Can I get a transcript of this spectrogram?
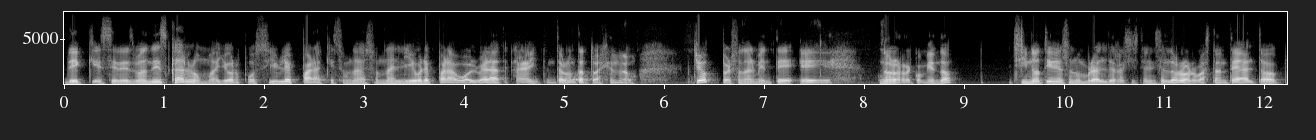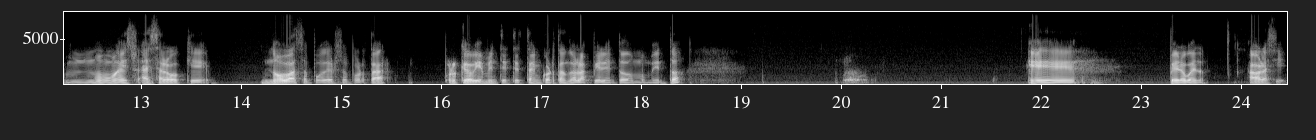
de que se desvanezca lo mayor posible para que sea una zona libre para volver a, intentar un tatuaje nuevo. Yo personalmente eh, no lo recomiendo. Si no tienes un umbral de resistencia al dolor bastante alto, no es, algo que no vas a poder soportar, porque obviamente te están cortando la piel en todo momento. Eh, pero bueno, Ahora sí,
